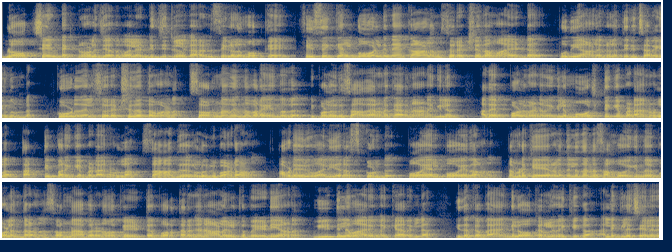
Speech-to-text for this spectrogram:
ബ്ലോക്ക് ചെയിൻ ടെക്നോളജി അതുപോലെ ഡിജിറ്റൽ കറൻസികളും ഒക്കെ ഫിസിക്കൽ ഗോൾഡിനേക്കാളും സുരക്ഷിതമായിട്ട് പുതിയ ആളുകൾ തിരിച്ചറിയുന്നുണ്ട്. കൂടുതൽ സുരക്ഷിതത്വമാണ്. സ്വർണം എന്ന് പറയുന്നത് ഇപ്പോൾ ഒരു സാധാരണക്കാരനാണെങ്കിലും അത് എപ്പോൾ വേണമെങ്കിലും മോഷ്ടിക്കപ്പെടാനുള്ള തട്ടിപ്പറിക്കപ്പെടാനുള്ള സാധ്യതകൾ ഒരുപാടാണ്. അവിടെ ഒരു വലിയ റിസ്ക് ഉണ്ട്. പോയാൽ പോയതാണ്. നമ്മുടെ കേരളത്തിൽ തന്നെ സംഭവിക്കുന്നത് ഇപ്പോൾ എന്താണ്? സ്വർണാഭരണമൊക്കെ ഇട്ട് പുറത്തിറങ്ങാൻ ആളുകൾക്ക് പേടിയാണ്. വീട്ടിലും ആരും വെക്കാറില്ല. ഇതൊക്കെ ബാങ്ക് ലോക്കറിൽ വെക്കുക. അല്ലെങ്കിൽ ചിലർ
